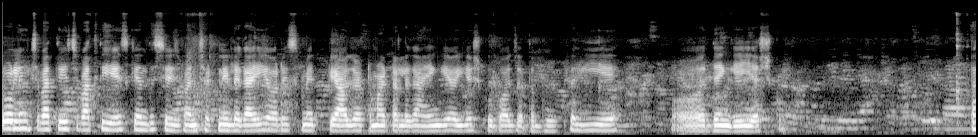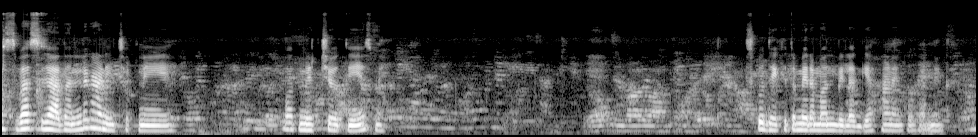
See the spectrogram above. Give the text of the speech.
रोलिंग चपाती चपाती है। इसके अंदर शेजवान चटनी लगाई और इसमें प्याज और टमाटर लगाएँगे और यश को बहुत ज़्यादा भूख लगी है और देंगे यश को। बस बस ज़्यादा नहीं लगानी चटनी। बहुत मिर्ची होती हैं इसमें। इसको देखे तो मेरा मन भी लग गया खाने को करने का।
